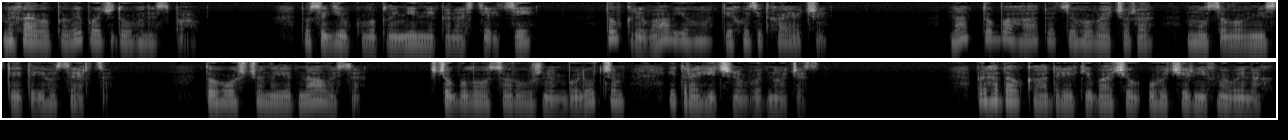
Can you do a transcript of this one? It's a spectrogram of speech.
Михайло Пилипович довго не спав, то сидів коло племінника на стільці то вкривав його, тихо зітхаючи. Надто багато цього вечора мусило вмістити його серце, того, що не єдналося, що було осоружним, болючим і трагічним водночас. Пригадав кадри, які бачив у вечірніх новинах.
